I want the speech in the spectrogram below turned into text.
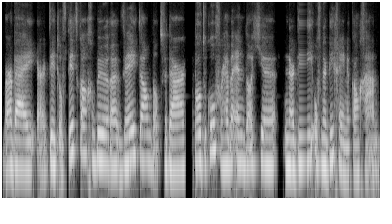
waarbij er dit of dit kan gebeuren. Weet dan dat we daar protocol voor hebben en dat je naar die of naar diegene kan gaan. In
